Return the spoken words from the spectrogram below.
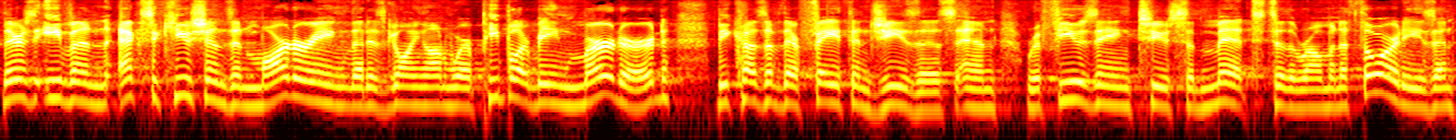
there's even executions and martyring that is going on where people are being murdered because of their faith in Jesus and refusing to submit to the Roman authorities. And,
